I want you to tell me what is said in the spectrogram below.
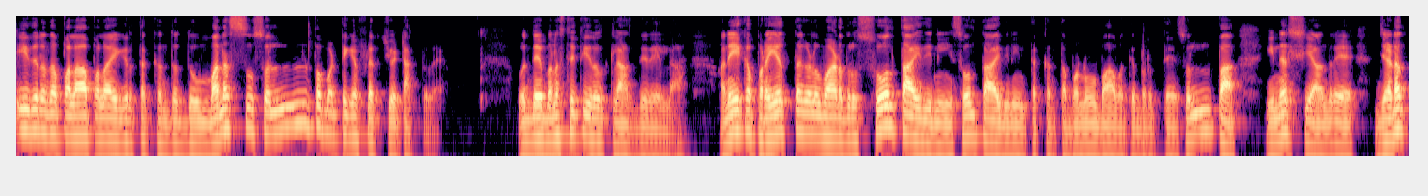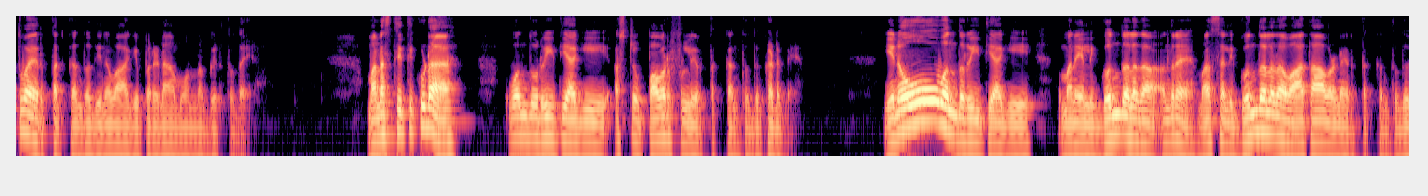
ಈ ದಿನದ ಫಲಾಫಲ ಆಗಿರ್ತಕ್ಕಂಥದ್ದು ಮನಸ್ಸು ಸ್ವಲ್ಪ ಮಟ್ಟಿಗೆ ಫ್ಲಕ್ಚುಯೇಟ್ ಆಗ್ತದೆ. ಒಂದೇ ಮನಸ್ಥಿತಿ ಇರೋದು ಕ್ಲಾಸ್ ಇಲ್ಲ. ಅನೇಕ ಪ್ರಯತ್ನಗಳು ಮಾಡಿದ್ರು ಸೋಲ್ತಾ ಇದ್ದೀನಿ ಸೋಲ್ತಾ ಇದ್ದೀನಿ ಅಂತಕ್ಕಂಥ ಮನೋಭಾವತೆ ಬರುತ್ತೆ. ಸ್ವಲ್ಪ ಇನರ್ಷಿಯ ಅಂದರೆ ಜಡತ್ವ ಇರತಕ್ಕಂಥ ದಿನವಾಗಿ ಪರಿಣಾಮವನ್ನು ಬೀರ್ತದೆ. ಮನಸ್ಥಿತಿ ಕೂಡ ಒಂದು ರೀತಿಯಾಗಿ ಅಷ್ಟು ಪವರ್ಫುಲ್ ಇರತಕ್ಕಂಥದ್ದು ಕಡಿಮೆ. ಏನೋ ಒಂದು ರೀತಿಯಾಗಿ ಮನೆಯಲ್ಲಿ ಗೊಂದಲದ ಅಂದರೆ ಮನಸ್ಸಲ್ಲಿ ಗೊಂದಲದ ವಾತಾವರಣ ಇರತಕ್ಕಂಥದ್ದು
